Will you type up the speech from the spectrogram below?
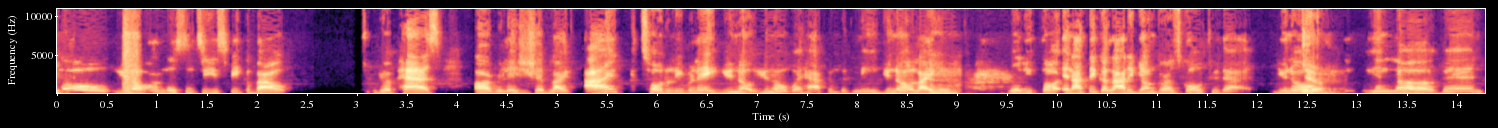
know, you know, I'm listening to you speak about your past uh, relationship. Like I totally relate. You know, you know what happened with me. You know, like Mhm. really thought, and I think a lot of young girls go through that. You know, Yeah. be in love, and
